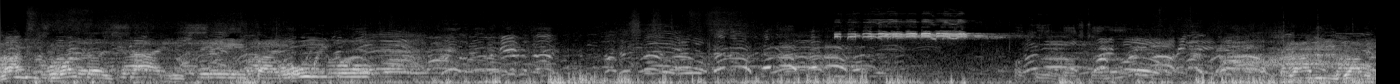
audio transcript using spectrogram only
Robbie Georgia's shot is saved by Bullwinkle. I'll kill it last time out. Robbie Robin.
